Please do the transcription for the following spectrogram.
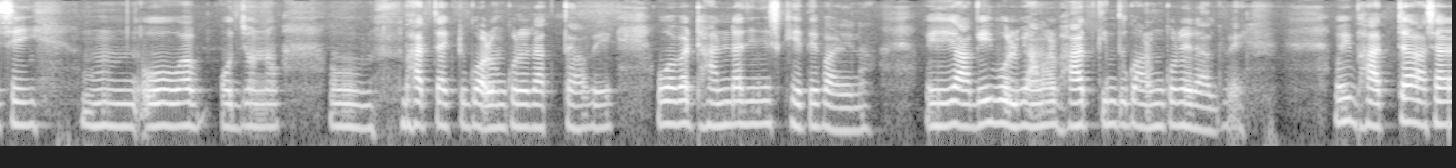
এসেই ও ওর জন্য ভাতটা একটু গরম করে রাখতে হবে। ও আবার ঠান্ডা জিনিস খেতে পারে না। এই আগেই বলবে, আমার ভাত কিন্তু গরম করে রাখবে। ওই ভাতটা আসার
